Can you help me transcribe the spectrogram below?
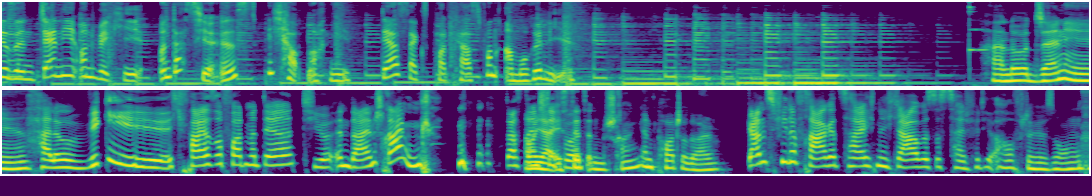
Wir sind Jenny und Vicky und das hier ist Ich hab noch nie, der Sex-Podcast von Amorelie. Hallo Jenny. Hallo Vicky. Ich fahre sofort mit der Tür in deinen Schrank. Das ist Oh dein ja, ich Stichwort. sitze in einem Schrank in Portugal. Ganz viele Fragezeichen. Ich glaube, es ist Zeit für die Auflösung.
